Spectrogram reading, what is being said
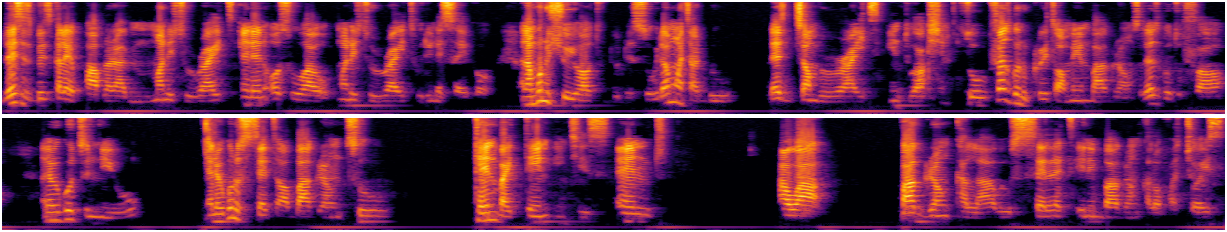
This is basically a path that I've managed to write and then also I managed to write within a circle. And I'm going to show you how to do this. So without much ado, let's jump right into action. So first going to create our main background. So let's go to file and then we'll go to new and we're going to set our background to 10 by 10 inches. And our background color we'll select any background color of our choice.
